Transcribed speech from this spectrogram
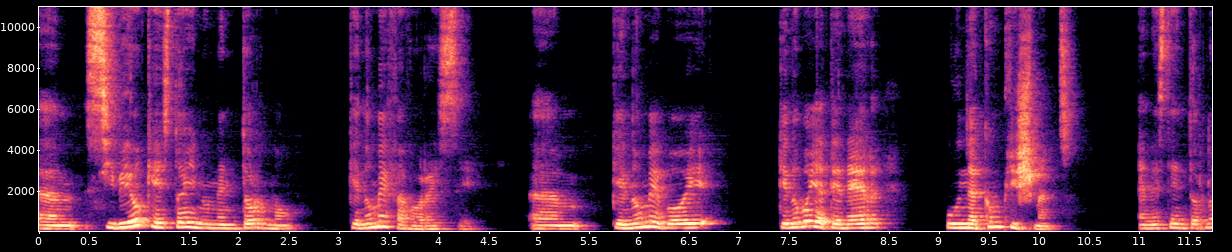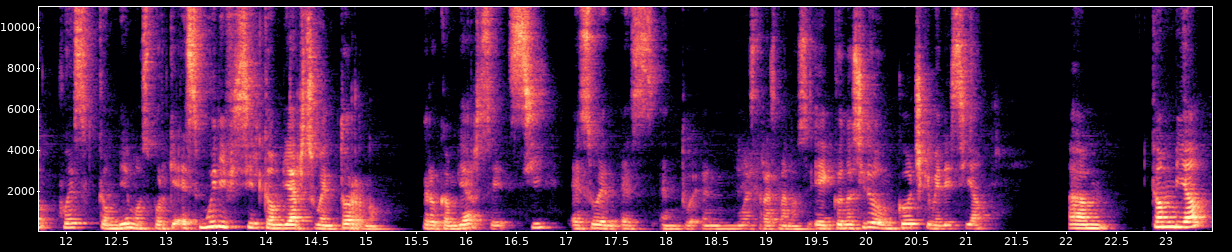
Em, si veo que estoy en un entorno que no me favorece, em, que no me voy, que no voy a tener un accomplishment, en este entorno, pues cambiemos, porque es muy difícil cambiar su entorno, pero cambiarse sí, eso es en, nuestras manos. He conocido a un coach que me decía, cambia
